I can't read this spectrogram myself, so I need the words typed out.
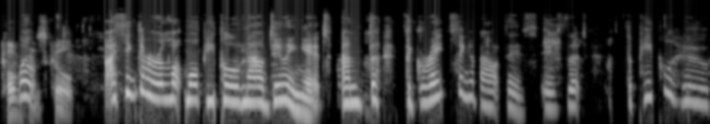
conference call. I think there are a lot more people now doing it. And the, the great thing about this is that the people who,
